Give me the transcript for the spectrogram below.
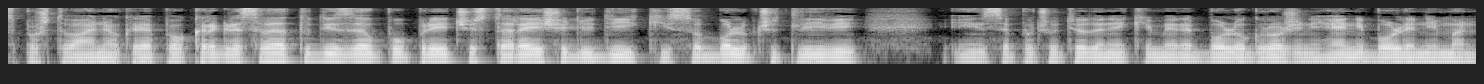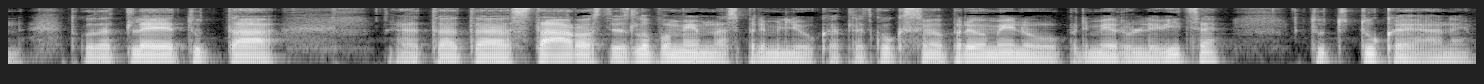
spoštovanja ukrepov, ker gre seveda tudi za v povprečju starejše ljudi, ki so bolj občutljivi in se počutijo do neke mere bolj ogroženi, eni bolj, eni manj. Tako da tle je tudi ta. Eh, ta, ta starost je zelo pomembna spremenljivka. Kot sem jo prej omenil v primeru levice, tudi tukaj, ne,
